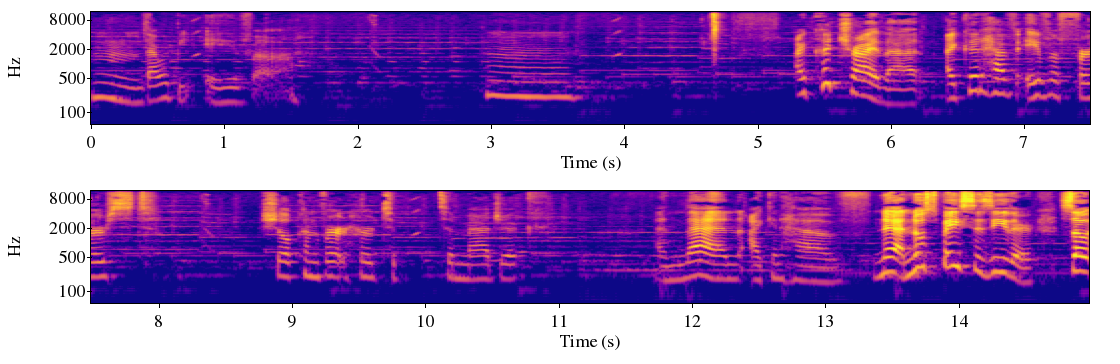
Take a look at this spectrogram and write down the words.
Hmm, that would be Ava. Hmm. I could try that. I could have Ava first. She'll convert her to, to magic and then I can have nah, no spaces either. So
